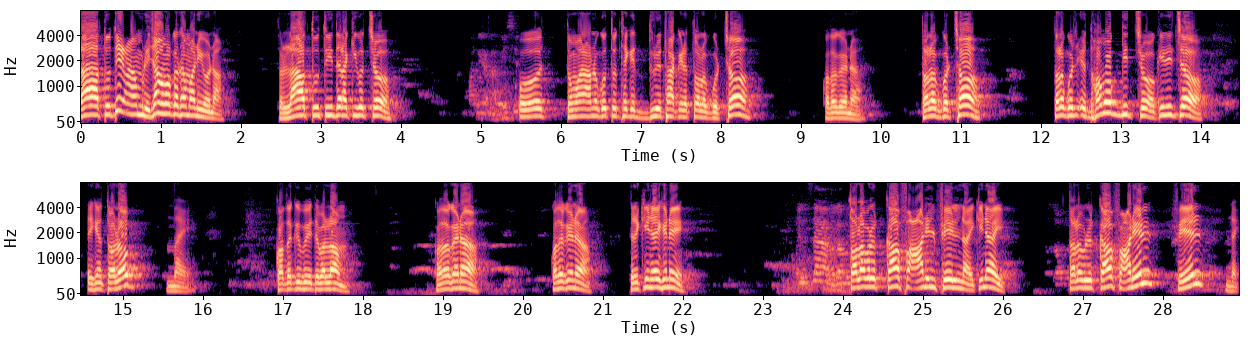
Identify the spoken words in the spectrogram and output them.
লা তুতি আমরি যাও, আমার কথা মানিও না। তো লা তুতি দ্বারা কি করছ? ও, তোমার আনুগত্য থেকে দূরে থাকে তলব করছ? কথা কয় না? তলব করছ? তলব করছ? এ ধমক দিচ্ছ, কি দিচ্ছ? এখানে তলব নাই। কথা কি বুঝতে পারলাম? কথা কয় না? কথা কয় না? তাহলে কি না এখানে? তলাবুল কাফ আনিল ফেল নাই, কি নাই? তলাবুল কাফ আনিল ফেল নাই।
